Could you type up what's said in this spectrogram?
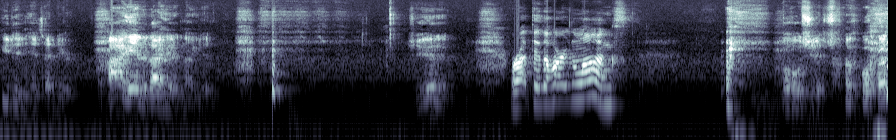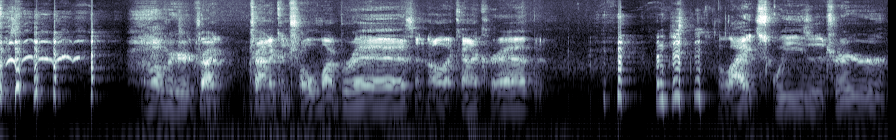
you didn't hit that deer. I hit it. I hit it. No, you didn't. She hit it. right through the heart and lungs. Bullshit. that's what it was. I'm over here trying trying to control my breath and all that kind of crap. Just, Light squeeze of the trigger.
